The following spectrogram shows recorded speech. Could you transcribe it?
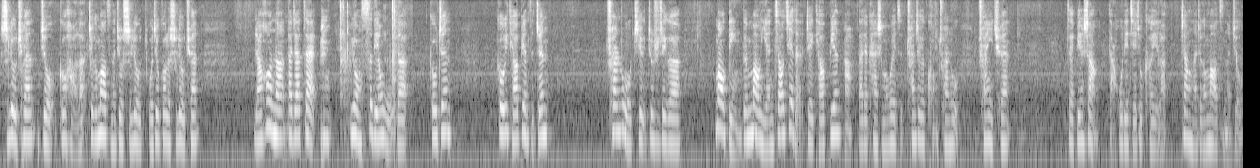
十六圈就钩好了。这个帽子呢就十六，我就钩了十六圈。然后呢，大家再 用四点五的钩针钩一条辫子针，穿入这就是这个。帽顶跟帽檐交界的这条边啊，大家看什么位置，穿这个孔穿入，穿一圈，在边上打蝴蝶结就可以了。这样呢，这个帽子呢就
